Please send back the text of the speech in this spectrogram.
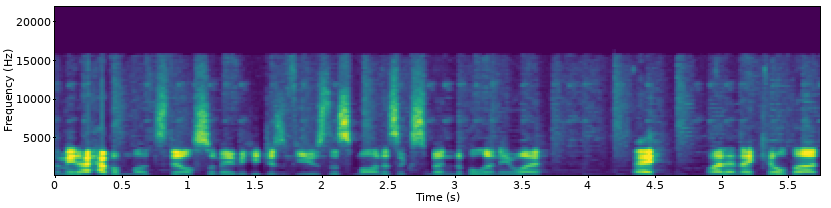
I mean, I have a Mudsdale, so maybe he just views this mon as expendable anyway. Hey, why didn't I kill that?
